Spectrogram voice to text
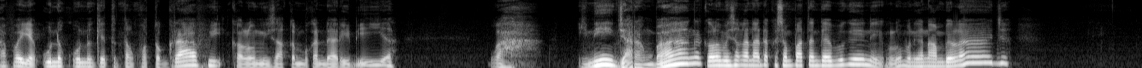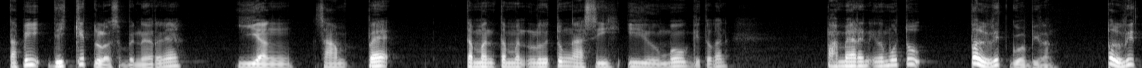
apa ya unek-unek tentang fotografi kalau misalkan bukan dari dia wah ini jarang banget kalau misalkan ada kesempatan kayak begini. Lu mendingan ambil aja. Tapi dikit loh sebenarnya yang sampai teman-teman lu tuh ngasih ilmu gitu kan. Pamerin ilmu tuh pelit gue bilang. Pelit.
